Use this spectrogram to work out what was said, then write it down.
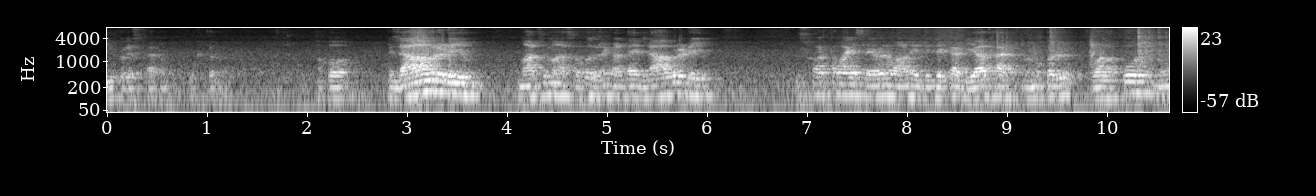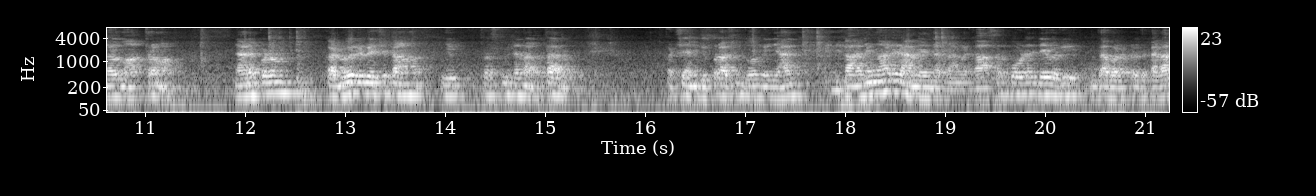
ഈ പുരസ്കാരം കൊടുക്കുന്നത്. അപ്പോൾ എല്ലാവരുടെയും മാധ്യമ സഹോദരങ്ങളുടെ എല്ലാവരുടെയും നിസ്വാർത്ഥമായ സേവനമാണ് ഇതിന്റെയൊക്കെ അടിയാധാരം. നമുക്കൊരു വളക്കൂർ നിങ്ങൾ മാത്രമാണ്. ഞാനെപ്പോഴും കണ്ണൂരിൽ വെച്ചിട്ടാണ് ഈ പ്രസ് മീറ്റ് നടത്താറുള്ളത്. പക്ഷേ എനിക്ക് ഇപ്രാവശ്യം തോന്നി ഞാൻ കാഞ്ഞങ്ങാട് രാമേന്ദ്രനാണ് കാസർഗോഡിന്റെ ഒരു എന്താ പറയുക കലാ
